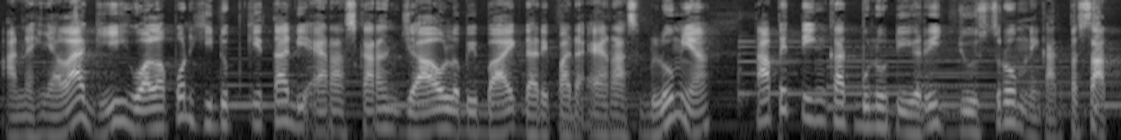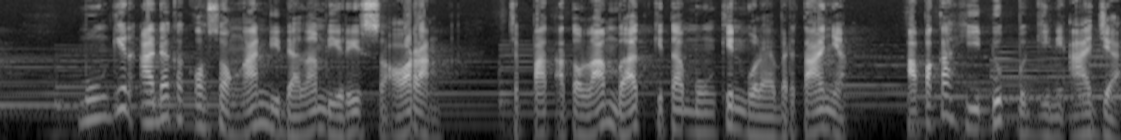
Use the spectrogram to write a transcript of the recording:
Anehnya lagi, walaupun hidup kita di era sekarang jauh lebih baik daripada era sebelumnya, tapi tingkat bunuh diri justru meningkat pesat. Mungkin ada kekosongan di dalam diri seorang. Cepat atau lambat, kita mungkin boleh bertanya, apakah hidup begini aja?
